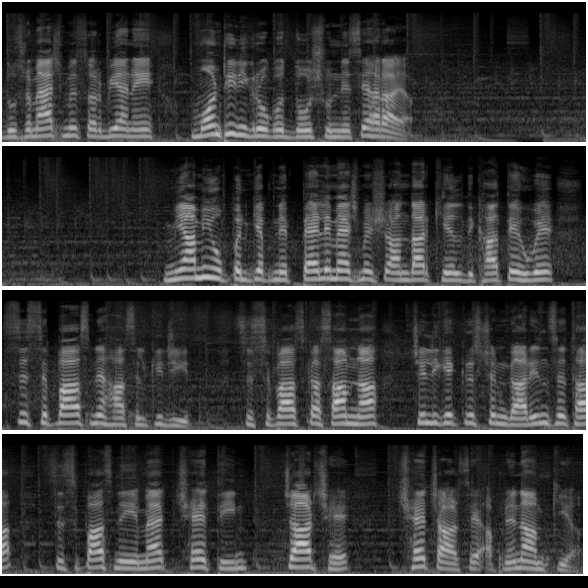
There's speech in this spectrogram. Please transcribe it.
दूसरे मैच में सर्बिया ने मॉन्टीनिग्रो को दो शून्य से हराया। मियामी ओपन के अपने पहले मैच में शानदार खेल दिखाते हुए सिसिपास ने हासिल की जीत। सिसिपास का सामना चिली के क्रिश्चियन गारिन से था। सिसिपास ने यह मैच छह तीन, चार छह छह चार से अपने नाम किया।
